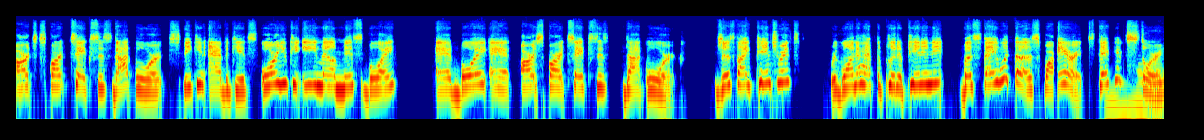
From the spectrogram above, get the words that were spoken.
artsparktexas.org, Speaking Advocates, or you can email Miss Boye at boye at artsparktexas.org. Just like Pinterest, we're going to have to put a pin in it, but stay with us for Eric's second story.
